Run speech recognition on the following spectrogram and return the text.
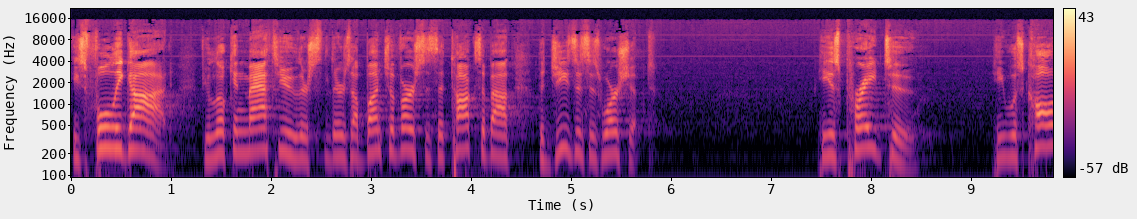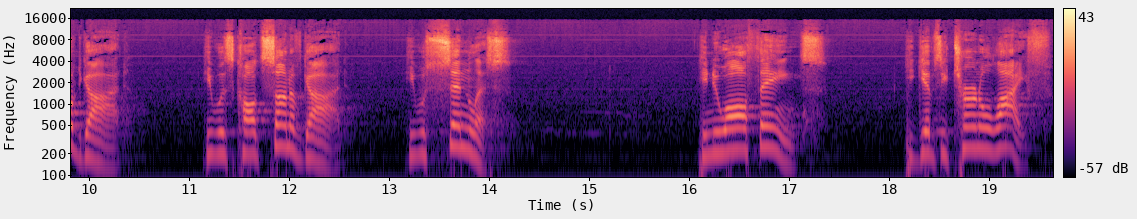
He's fully God. If you look in Matthew, there's there's a bunch of verses that talks about that Jesus is worshipped. He is prayed to. He was called God. He was called Son of God. He was sinless. He knew all things. He gives eternal life.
